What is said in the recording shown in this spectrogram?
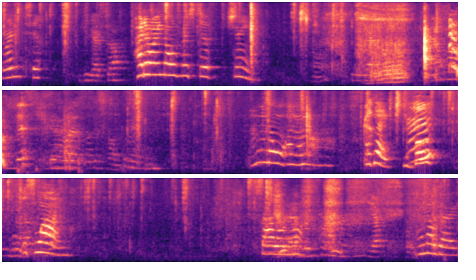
one, two. Did you get stuff? How do I know if it's the same? Did I don't know. Okay, you both the slime. Sour. I know, guys.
